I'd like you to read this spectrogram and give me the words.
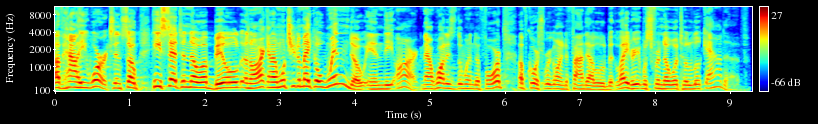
of how he works. And so he said to Noah, Build an ark, and I want you to make a window in the ark. Now, what is the window for? Of course, we're going to find out a little bit later. It was for Noah to look out of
